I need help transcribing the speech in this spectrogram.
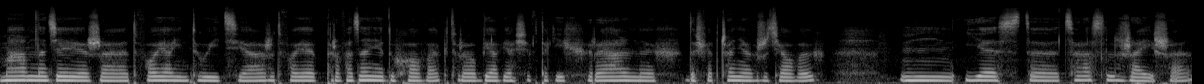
Mam nadzieję, że Twoja intuicja, że Twoje prowadzenie duchowe, które objawia się w takich realnych doświadczeniach życiowych, mm, jest e, coraz lżejsze,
